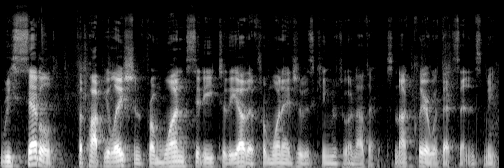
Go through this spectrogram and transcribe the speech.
resettled the population from one city to the other, from one edge of his kingdom to another. It's not clear what that sentence means.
